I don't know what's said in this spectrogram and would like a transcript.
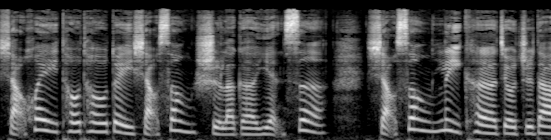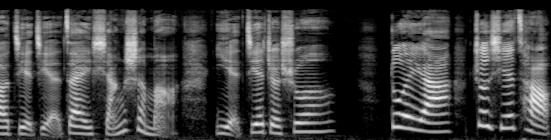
小慧偷偷对小宋使了个眼色，小宋立刻就知道姐姐在想什么，也接着说：“对呀，这些草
